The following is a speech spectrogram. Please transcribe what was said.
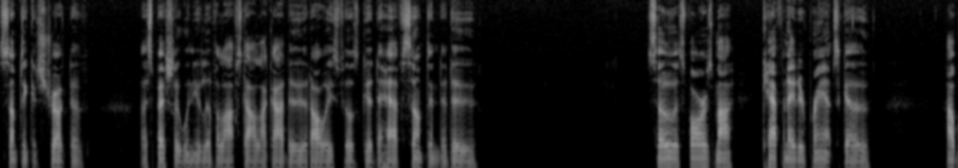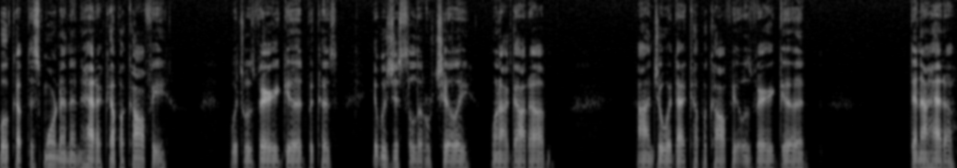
Something constructive. especially when you live a lifestyle like I do. It always feels good to have something to do. So, as far as my caffeinated rants go, I woke up this morning and had a cup of coffee, which was very good because it was just a little chilly when I got up. I enjoyed that cup of coffee, it was very good. Then I had a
